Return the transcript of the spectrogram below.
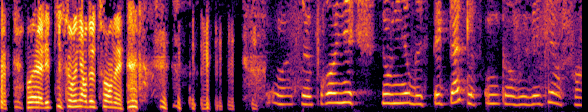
voilà, les petits souvenirs de tournée. Votre premier souvenir de spectacle quand vous étiez enfant?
